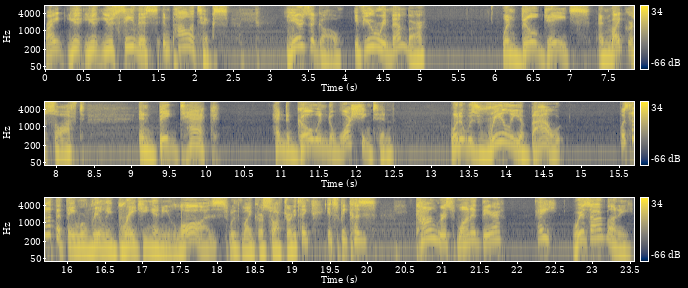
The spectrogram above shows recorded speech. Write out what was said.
right? You, you, you see this in politics. Years ago, if you remember, when Bill Gates and Microsoft and big tech had to go into Washington, what it was really about was not that they were really breaking any laws with Microsoft or anything. It's because Congress wanted their, hey, where's our money?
